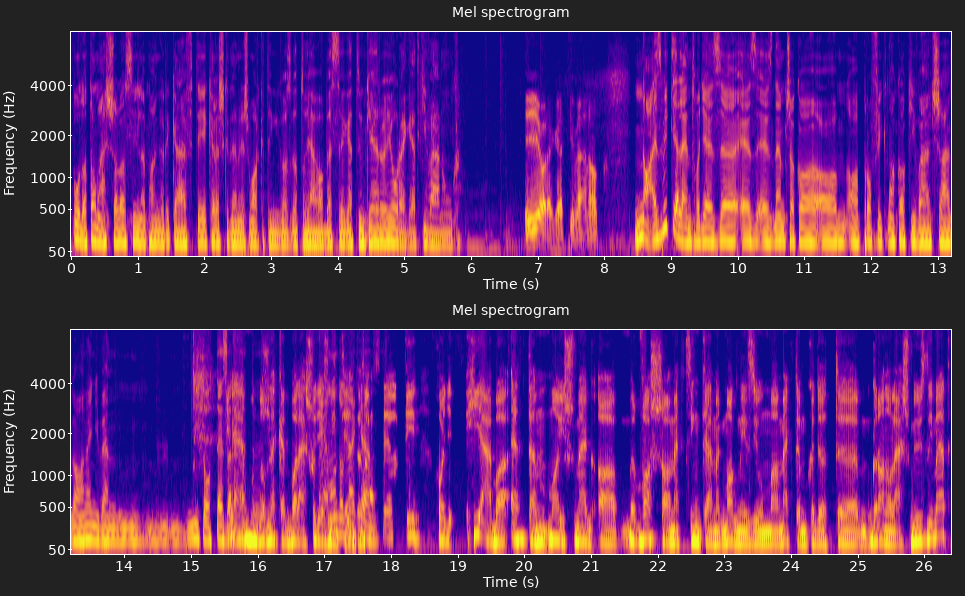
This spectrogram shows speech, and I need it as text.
Póda Tamással, a Színlep Hungary Kft. kereskedelmi és marketing igazgatójával beszélgettünk erről. Jó reggelt kívánunk! Jó reggelt kívánok! Na, ez mit jelent, hogy ez, ez, ez nem csak a, a, a profiknak a kiváltsága, mennyiben nyitott ez Én a lehetőség? elmondom neked, Balázs, hogy ez mit jelent. Ez azt jelenti, hogy hiába ettem ma is meg a vassal, meg cinkkel, meg magnéziummal megtömködött granolás műzlimet,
